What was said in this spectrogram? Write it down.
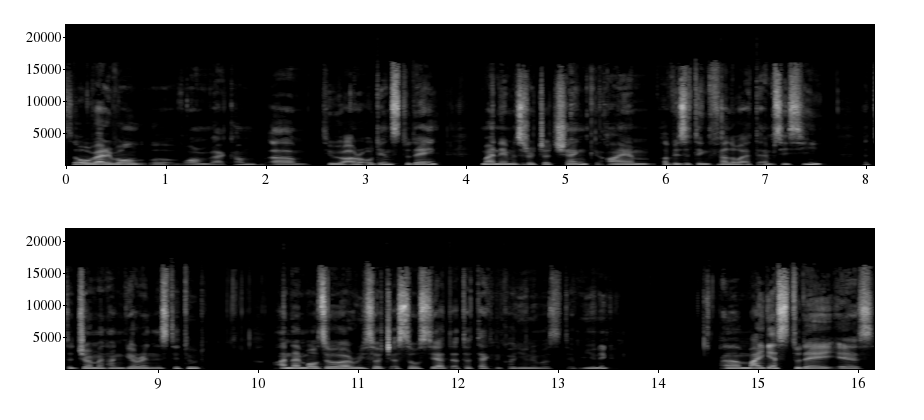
So, very warm, warm welcome um, to our audience today. My name is Richard Schenk. I am a visiting fellow at MCC at the German Hungarian Institute. And I'm also a research associate at the Technical University of Munich. Uh, my guest today is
